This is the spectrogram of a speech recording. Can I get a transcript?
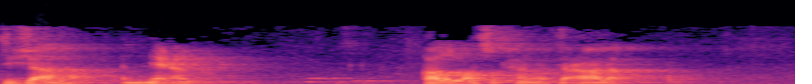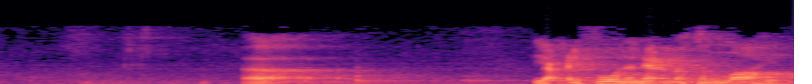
تجاه النعم. قال الله سبحانه وتعالى آه، يعرفون نعمة الله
